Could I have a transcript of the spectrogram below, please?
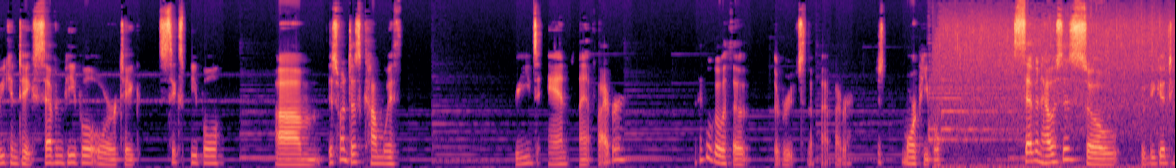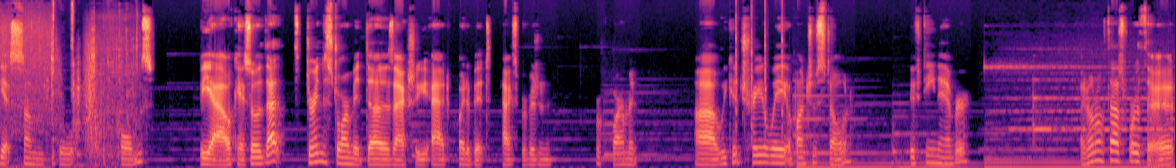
we can take seven people or take six people. Um, this one does come with reeds and plant fiber. I think we'll go with the, the roots and the plant fiber. Just more people. Seven houses, so it would be good to get some people homes. But yeah, okay, so that during the storm it does actually add quite a bit to tax provision requirement. Uh, we could trade away a bunch of stone. 15 amber. I don't know if that's worth it.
